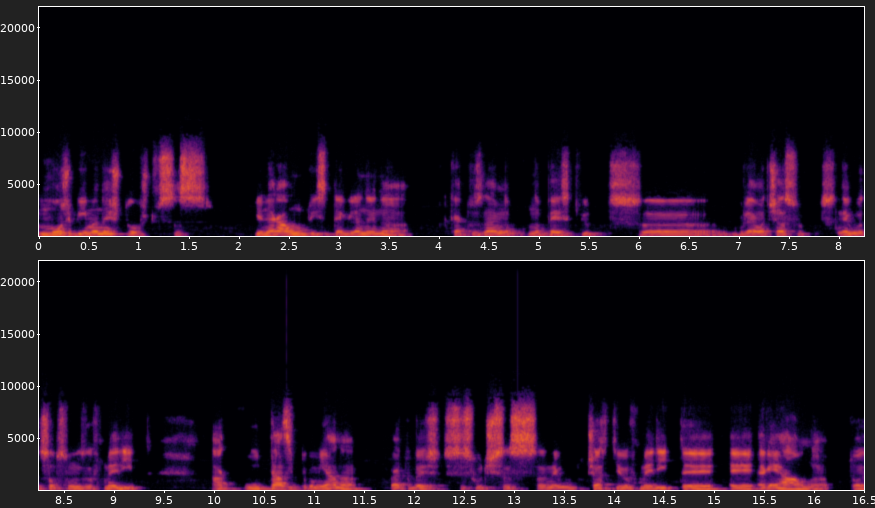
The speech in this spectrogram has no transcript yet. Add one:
Може би има нещо общо с генералното изтегляне на, както знаем, на, на Певски от е, голяма част от неговата собственост в медиите. Ако тази промяна, която беше, се случи с неговото участие в медиите, е реална, т.е.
